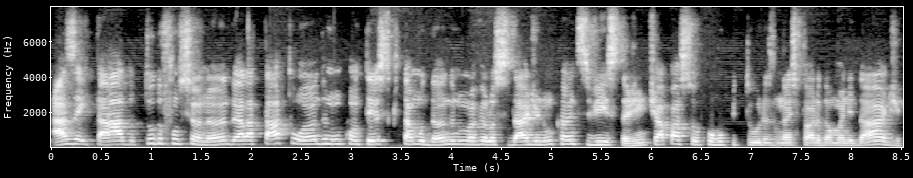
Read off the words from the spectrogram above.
azeitado, tudo funcionando, ela está atuando num contexto que está mudando numa velocidade nunca antes vista. A gente já passou por rupturas na história da humanidade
